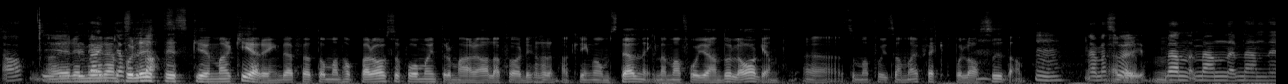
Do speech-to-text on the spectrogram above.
ja, det, ja, är det, det mer en politisk debatt. markering? Därför att om man hoppar av så får man inte de här alla fördelarna kring omställning. Men man får ju ändå lagen. Eh, så man får ju samma effekt på LAS-sidan. Mm. Ja men så Eller, är det ju. Mm. Men, men, men eh,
